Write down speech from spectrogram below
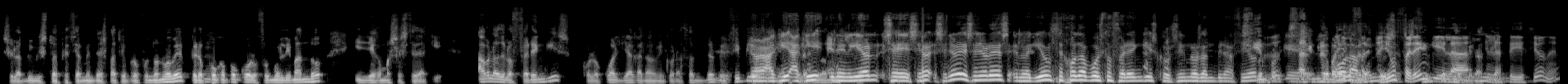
si lo habéis visto especialmente en Espacio Profundo 9, pero mm. poco a poco lo fuimos limando y llegamos a este de aquí. Habla de los Ferengis, con lo cual ya ha ganado mi corazón desde el principio. aquí, aquí en el guion, señores y señores, en el guion CJ ha puesto Ferengis con signos de admiración. porque hay un Ferengi en la, en la expedición, ¿eh?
